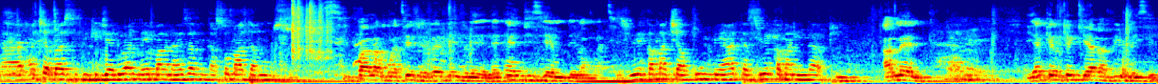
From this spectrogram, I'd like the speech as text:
na acha basi nikijaliwa neema naweza nikasoma hata nusu, Si pas la moitié, je vais lire le, le un dixième de la moitié. Amen. Il y a quelqu'un qui a la Bible ici?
